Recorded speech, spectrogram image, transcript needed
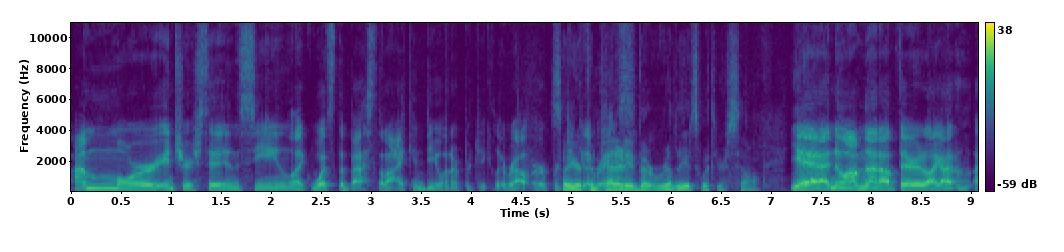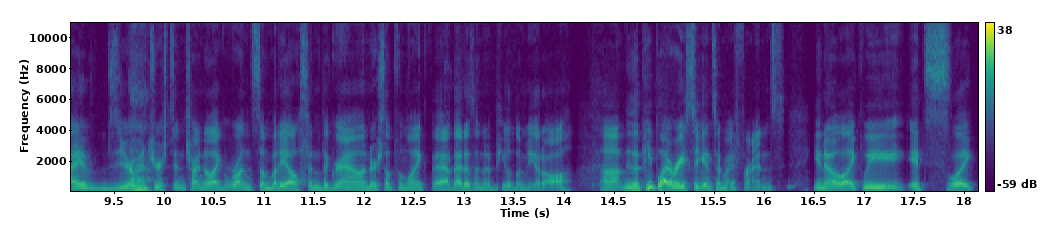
I'm more interested in seeing like what's the best that I can do on a particular route or a So you're race. competitive, but really it's with yourself. Yeah, no, I'm not out there like I, I have zero interest in trying to like run somebody else into the ground or something like that. That doesn't appeal to me at all. Um, the people I race against are my friends. You know, like we, it's like,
